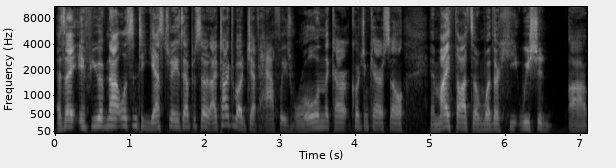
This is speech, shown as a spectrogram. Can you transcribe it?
As I, if you have not listened to yesterday's episode, I talked about Jeff Hafley's role in the car- coaching carousel and my thoughts on whether he we should uh,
